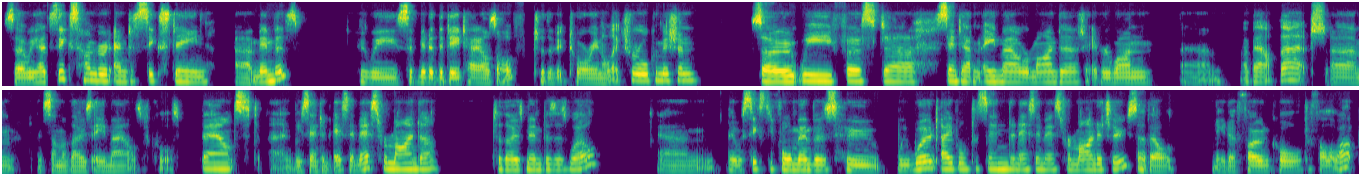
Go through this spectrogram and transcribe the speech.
So we had 616 uh, members who we submitted the details of to the Victorian Electoral Commission. So we first uh, sent out an email reminder to everyone um, about that. Um, and some of those emails, of course, bounced and we sent an SMS reminder to those members as well. Um, there were 64 members who we weren't able to send an SMS reminder to, so they'll need a phone call to follow up.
